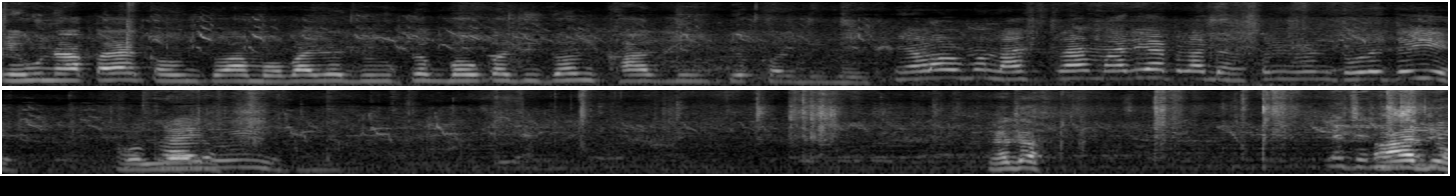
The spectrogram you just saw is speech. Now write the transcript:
એવું ના કરાય કહું તો આ મોબાઈલનો દુરુપયોગ બહુ કરી દીધો ને ખાસ દુરુપયોગ કરી દીધો. મેળામાં લાસ્ટ ટ્રાય મારી પેલા દર્શન જોડે જઈએ. તો તો. જોઈએ. હેડો આજો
